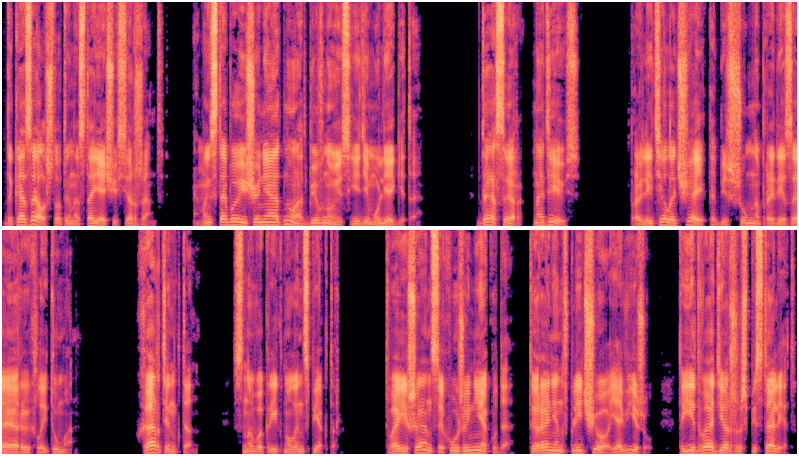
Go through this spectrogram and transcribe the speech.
Доказал, что ты настоящий сержант. Мы с тобой еще не одну отбивную съедим у Легита. Да, сэр, надеюсь. Пролетела чайка, бесшумно прорезая рыхлый туман. «Хартингтон!» — снова крикнул инспектор. «Твои шансы хуже некуда. Ты ранен в плечо, я вижу. Ты едва держишь пистолет.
